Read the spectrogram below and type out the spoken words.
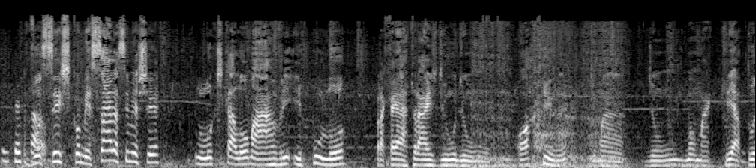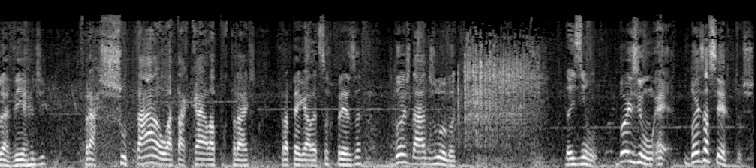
com o pessoal. Vocês começaram a se mexer, o Lulu escalou uma árvore e pulou pra cair atrás de um de um orc, né? De uma de um- uma, uma criatura verde pra chutar ou atacar ela por trás pra pegá-la de surpresa. Dois dados, Lulu. Dois e um. Dois e um, é, dois acertos.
